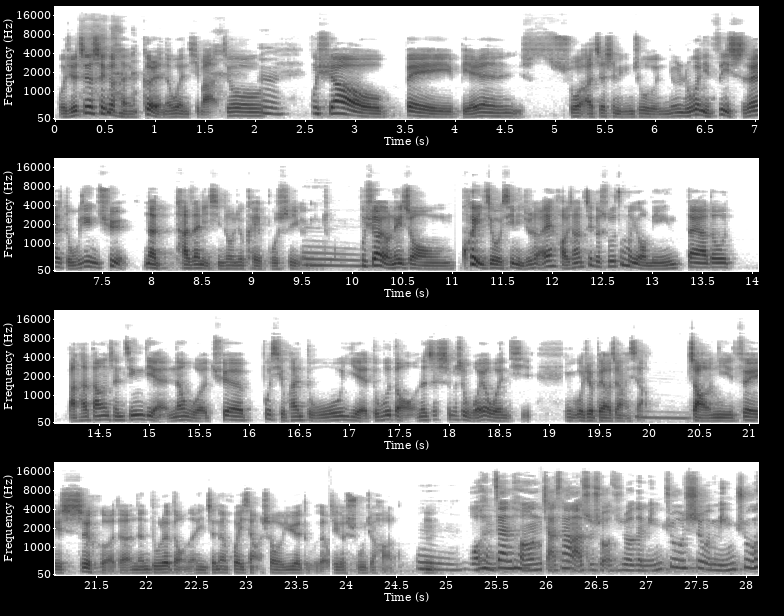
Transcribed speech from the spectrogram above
我觉得这是个很个人的问题吧，就 不需要被别人说啊，这是名著。你如果你自己实在是读不进去，那它在你心中就可以不是一个名著，不需要有那种愧疚心理，就说哎，好像这个书这么有名，大家都把它当成经典，那我却不喜欢读，也读不懂，那这是不是我有问题？我觉得不要这样想，找你最适合的、能读得懂的，你真的会享受阅读的这个书就好了。嗯。我很赞同小夏老师所说的，名著是名著，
